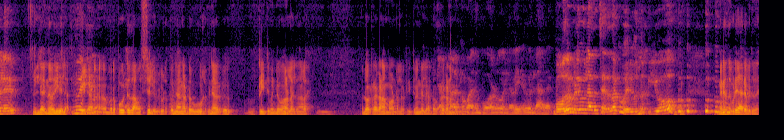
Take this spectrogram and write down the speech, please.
എല്ലാവരും? ഇല്ല ഇന്ന് വരികയില്ല. കല്യാണം ഇവിടെ പോയിട്ട് താമസിച്ചല്ലേ ഇവരൂടെ പിന്നെ അങ്ങോട്ട് പോകുള്ളൂ പിന്നെ അവർക്ക് ട്രീറ്റ്മെന്റ് പോകണല്ലോ നാളെ? ഡോക്ടറെ കാണാൻ പോകണ്ടല്ലോ? ട്രീറ്റ്മെന്റ് അല്ല ഡോക്ടറെ കാണാൻ പോകണം വരും പോഴവുമില്ല വരികയില്ലാതെ ബോധം വെളിവില്ലാതെ ചിലതൊക്കെ വരുമെന്ന്. അയ്യോ. അങ്ങനെയൊന്നും ഇവിടെ ആരാ വരുന്നത്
